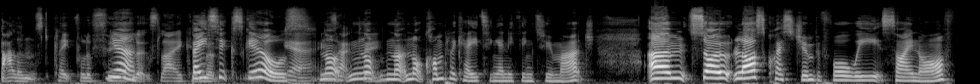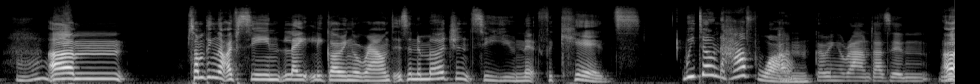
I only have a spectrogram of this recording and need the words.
balanced plateful of food Yeah. looks like. basic skills Yeah, not, exactly. not not not complicating anything too much um so last question before we sign off Mm. um something that i've seen lately going around is an emergency unit for kids we don't have Oh, one. going around as in Uh,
